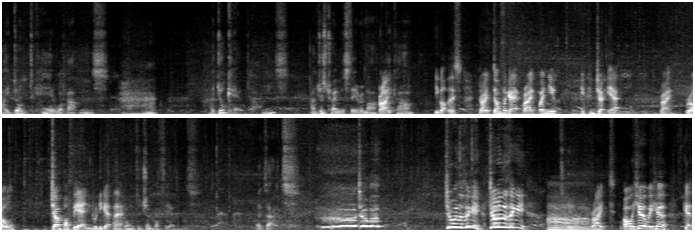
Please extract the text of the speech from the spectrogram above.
I don't care what happens. I do care what happens. I'm just trying to stay remarkably Right. calm. You got this. Right, don't forget. Right, when you you can jump. Yeah. Right, roll. Jump off the end when you get I'm there. going to jump off the end. Like that. jump up. Jump with the thingy. Jump with the thingy. Ah, right. Oh, here we here. Get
